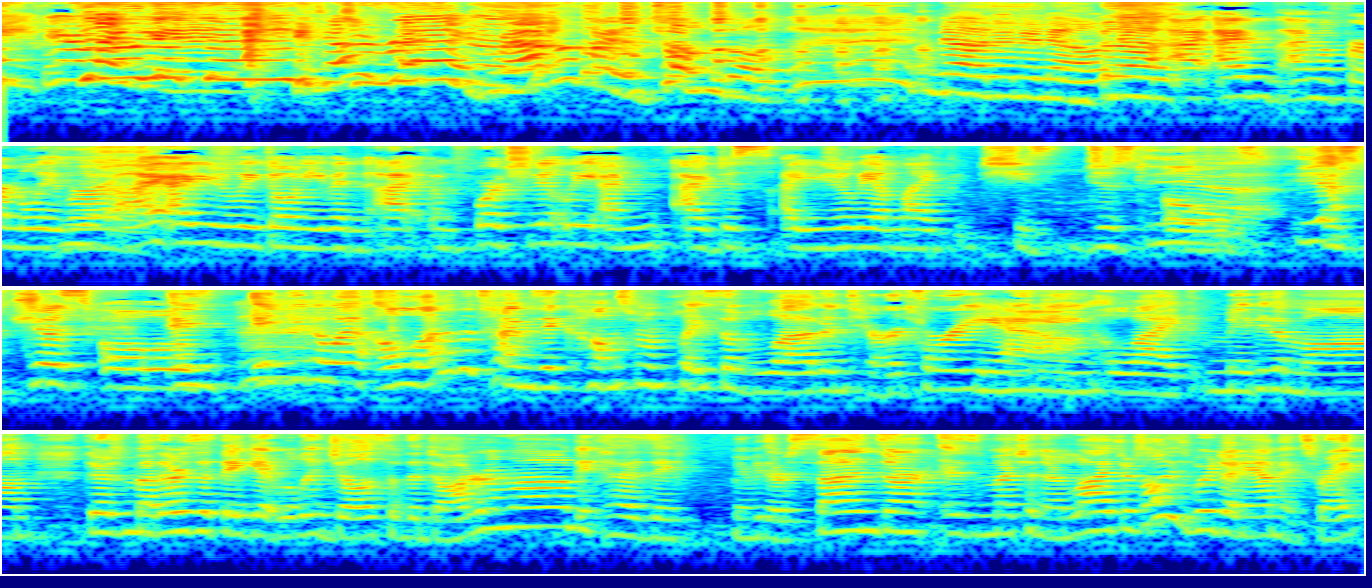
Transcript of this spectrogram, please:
like, yourself, tell yourself to drag her." grab her by the chongo. No, no, no, no, But- no. I, I'm, I'm a firm believer. Yeah. I, I usually don't even. I unfortunately, I'm. I just. I usually am like, she's just old. Yeah, yeah. She's just old. And, and you know what? A lot of the times it comes from a place of love and territory. Yeah. Meaning, like maybe the mom. There's mothers that they get really jealous of the daughter-in-law because they maybe their sons aren't as much in their life. There's all these weird dynamics, right?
